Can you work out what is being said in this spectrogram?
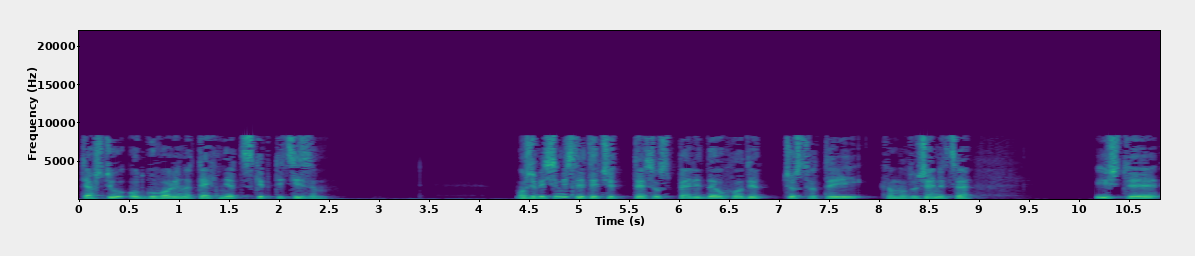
Тя ще отговори на техният скептицизъм. Може би си мислите, че те са успели да охладят чувствата и към младоженица и, ще,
